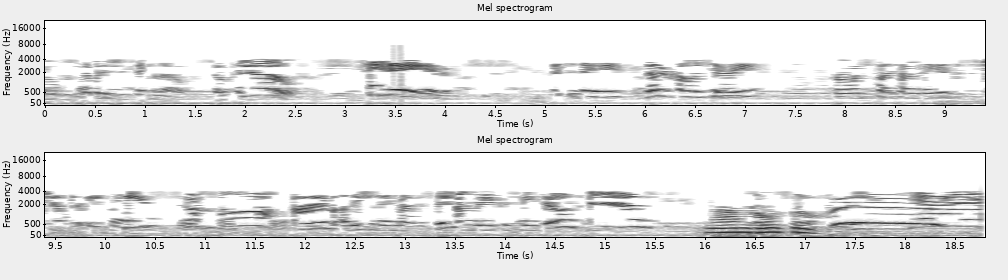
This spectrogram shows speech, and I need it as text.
Well, somebody should say hello. So, hello! Hey! This is a, another commentary for Once Upon a Time in Vegas. This is chapter 18. Uh-huh. I'm Alicia Laine Matheson. I'm Rene Christine Jones. And... I'm Colin Snow. Yay!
